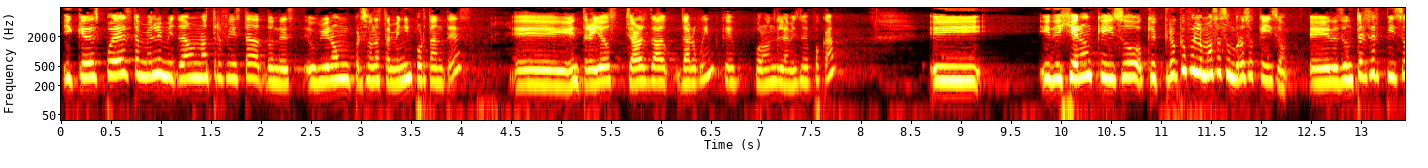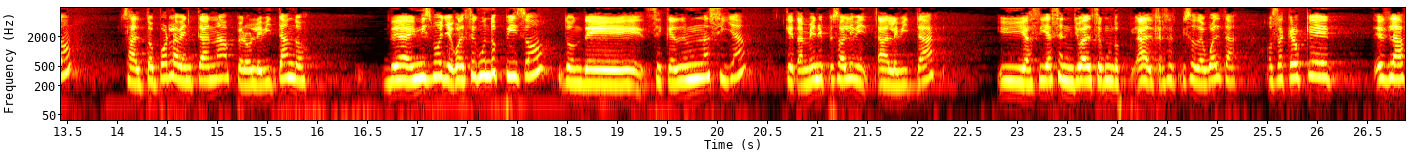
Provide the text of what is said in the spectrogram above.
y que después también lo invitaron a otra fiesta donde hubieron personas también importantes, eh, entre ellos Charles Da- Darwin, que fueron de la misma época. Y, y dijeron que hizo, que creo que fue lo más asombroso que hizo. Eh, desde un tercer piso saltó por la ventana, pero levitando. De ahí mismo llegó al segundo piso, donde se quedó en una silla, que también empezó a, levi- a levitar, y así ascendió al segundo, al tercer piso de vuelta. O sea, creo que es la,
